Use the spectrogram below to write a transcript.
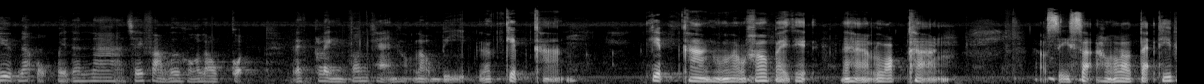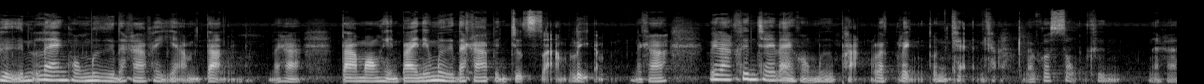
ยืดหน้าอกไปด้านหน้า ใช้ฝ่ามือของเรากด และเกร็งต้นแขนของเราบีบแล้วเก็บคาง เก็บคางของเราเข้าไปที่นะฮะล็อกคาง ศีรษะของเราแตะที่พื้นแรงของมือนะคะ พยายามดันนะคะ ตามองเห็นปลายนิ้วมือนะคะ เป็นจุดสามเหลี่ยมนะคะ เวลาขึ้นใช้แรงของมือผลักและเกร็งต้นแขนค่ะ แล้วก็ส่งขึ้นนะคะ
